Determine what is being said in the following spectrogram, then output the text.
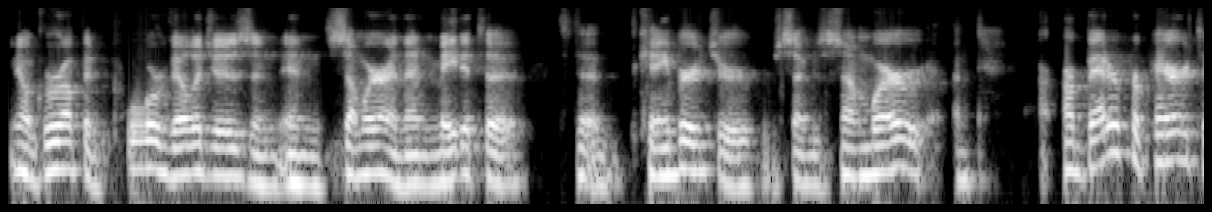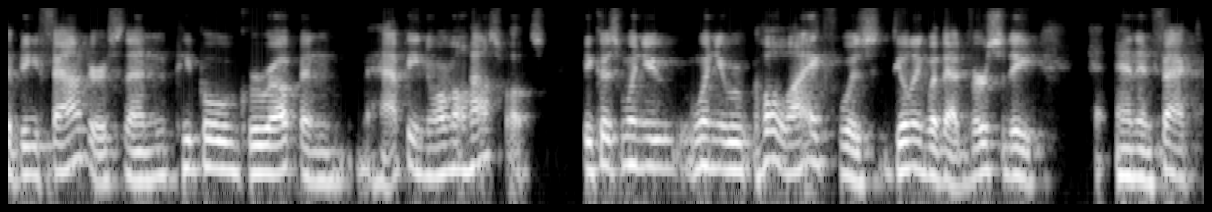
you know grew up in poor villages and, and somewhere and then made it to, to Cambridge or some, somewhere are better prepared to be founders than people who grew up in happy normal households. Because when you when your whole life was dealing with adversity and in fact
